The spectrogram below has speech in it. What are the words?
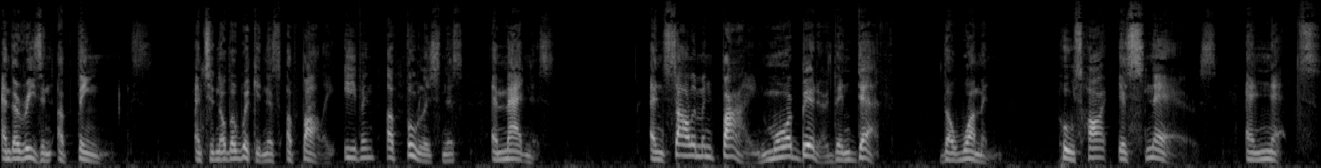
and the reason of things and to know the wickedness of folly, even of foolishness and madness. And Solomon find more bitter than death the woman whose heart is snares and nets,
